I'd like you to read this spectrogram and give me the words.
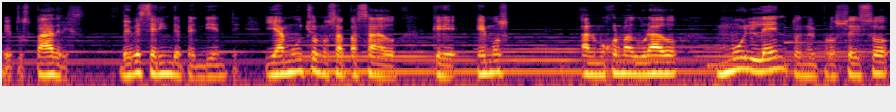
de tus padres. Debes ser independiente. Y a muchos nos ha pasado que hemos a lo mejor madurado muy lento en el proceso,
